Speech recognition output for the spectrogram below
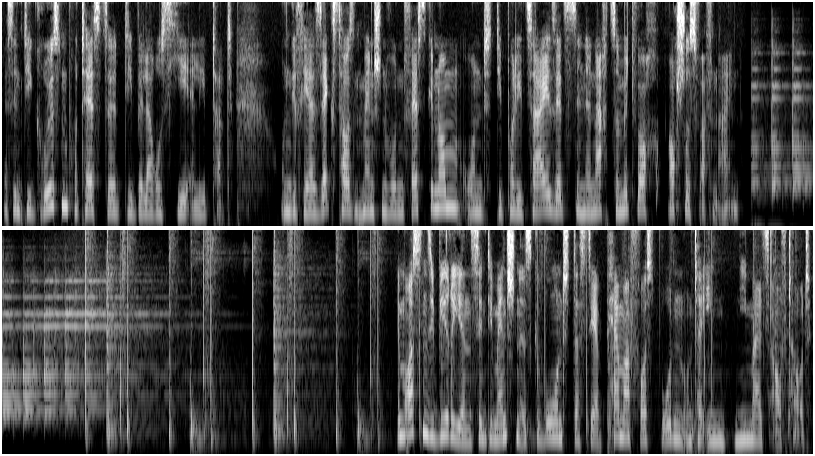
Es sind die größten Proteste, die Belarus je erlebt hat. Ungefähr 6000 Menschen wurden festgenommen und die Polizei setzte in der Nacht zum Mittwoch auch Schusswaffen ein. Im Osten Sibiriens sind die Menschen es gewohnt, dass der Permafrostboden unter ihnen niemals auftaut.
